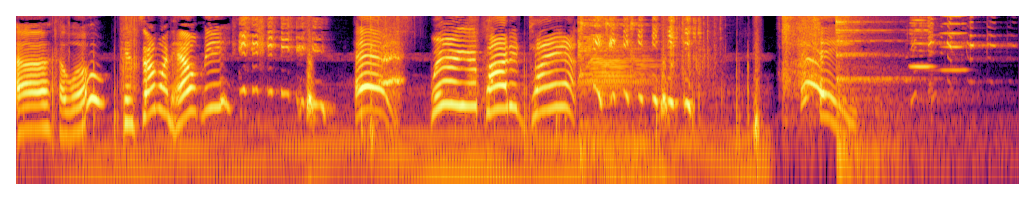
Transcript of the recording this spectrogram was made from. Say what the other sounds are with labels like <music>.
Uh, hello? Can someone help me? <laughs> hey, where are your potted plants?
